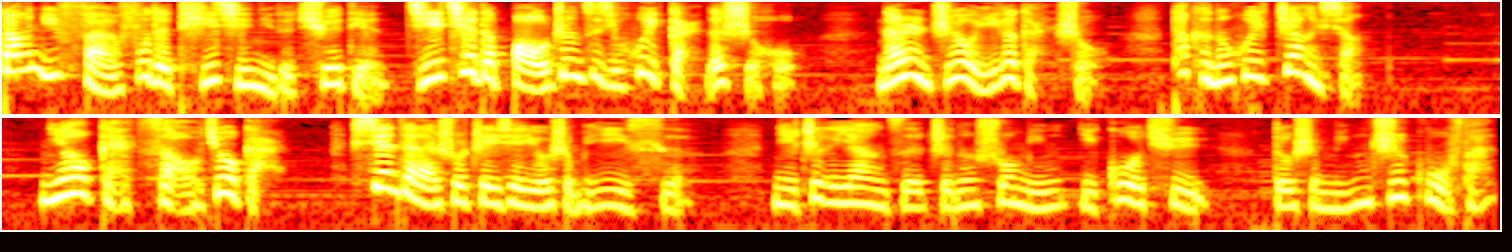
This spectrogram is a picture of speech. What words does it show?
当你反复的提起你的缺点，急切的保证自己会改的时候，男人只有一个感受，他可能会这样想：你要改早就改，现在来说这些有什么意思？你这个样子只能说明你过去都是明知故犯，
